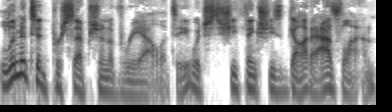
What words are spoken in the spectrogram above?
limited perception of reality, which she thinks she's got Aslan.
